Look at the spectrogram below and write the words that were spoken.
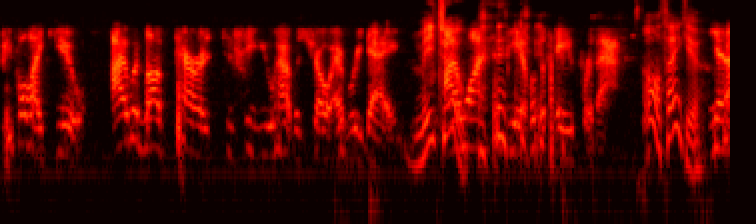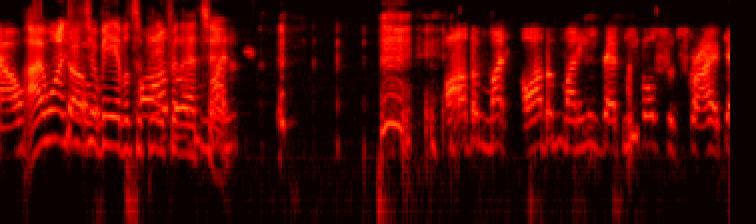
people like you. I would love Tara to see you have a show every day. Me too. I want to be able to pay for that. Oh, thank you. You know, I want you to be able to pay for that too. all the money, all the money that people subscribe to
